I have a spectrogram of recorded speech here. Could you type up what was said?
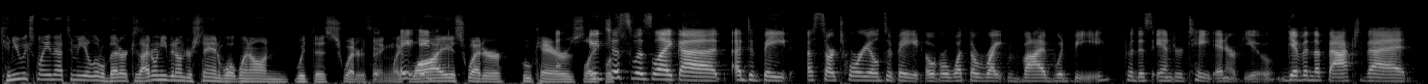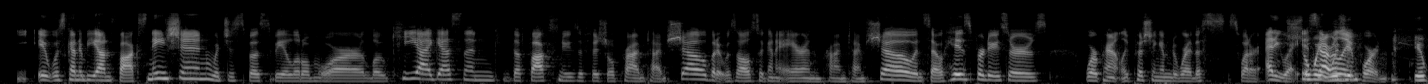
Can you explain that to me a little better? Because I don't even understand what went on with this sweater thing. Like, It- it- why a sweater? Who cares? Like, it what's- just was like a, a debate, a sartorial debate over what the right vibe would be for this Andrew Tate interview, given the fact that it was going to be on Fox Nation, which is supposed to be a little more low key, I guess, than the Fox News official primetime show, but it was also going to air in the primetime show. And so his producers were apparently pushing him to wear this sweater. Anyway, So it's wait, not really it- important. it,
